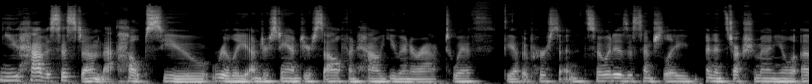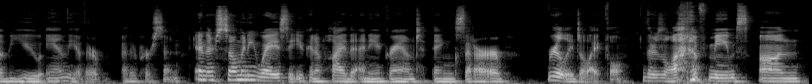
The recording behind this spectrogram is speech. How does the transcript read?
you have a system that helps you really understand yourself and how you interact with the other person. So it is essentially an instruction manual of you and the other other person. And there's so many ways that you can apply the Enneagram to things that are really delightful. There's a lot of memes on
